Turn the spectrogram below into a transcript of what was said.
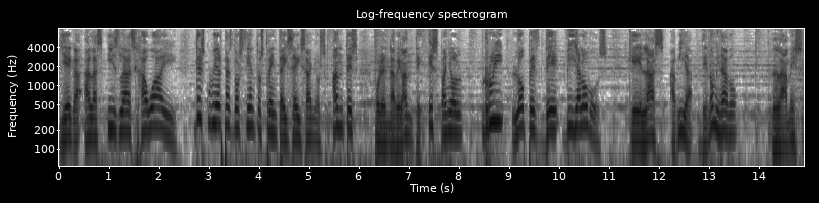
llega a las Islas Hawái, descubiertas 236 años antes por el navegante español Ruy López de Villalobos, que las había denominado la mesa.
